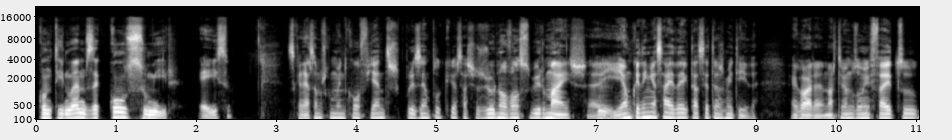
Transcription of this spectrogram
continuamos a consumir. É isso? Se calhar estamos muito confiantes, por exemplo, que as taxas de juros não vão subir mais. Eh, hum. E é um bocadinho essa a ideia que está a ser transmitida. Agora, nós tivemos um efeito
